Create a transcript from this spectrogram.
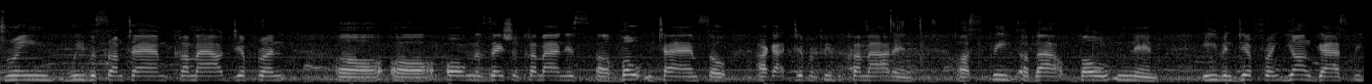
Dream Weaver sometime come out, different uh, uh, organization come out and it's uh, voting time. So I got different people come out and uh, speak about voting and even different young guys speak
